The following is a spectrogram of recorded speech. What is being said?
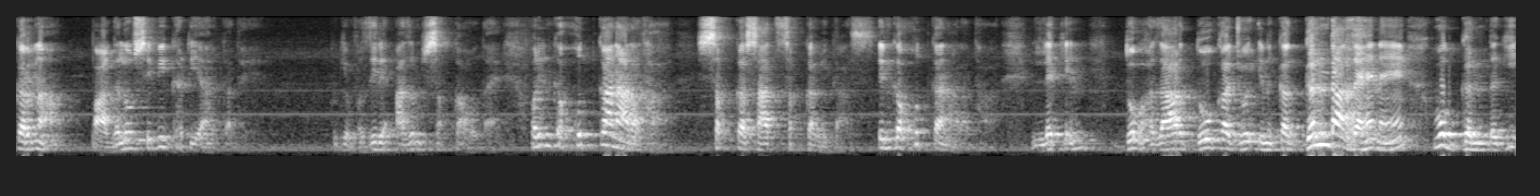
करना पागलों से भी घटिया हरकत है, क्योंकि वज़ीर आज़म सबका होता है। और इनका खुद का नारा था, सबका साथ, सबका विकास। इनका खुद का नारा था। लेकिन 2002 का जो इनका गंदा जहन है, वो गंदगी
